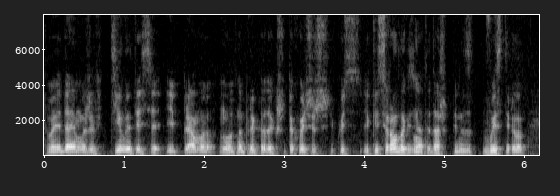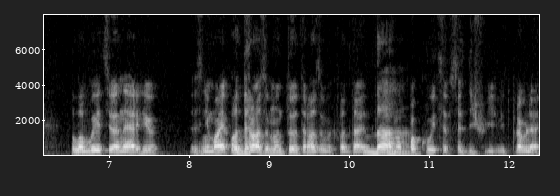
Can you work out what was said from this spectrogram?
твоя ідея може втілитися, і прямо, ну, от, наприклад, якщо ти хочеш якусь, якийсь ролик зняти, да, щоб він вистрілив, лови цю енергію, знімай, одразу монтуй, одразу викладай. Да. Пакуй це все і відправляй.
